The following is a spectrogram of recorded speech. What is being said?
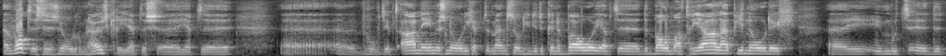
En wat is dus nodig om een huis te creëren? Je hebt dus eh, je hebt, eh, eh, bijvoorbeeld je hebt aannemers nodig, je hebt de mensen nodig die het kunnen bouwen, je hebt eh, de bouwmaterialen heb je nodig. Eh, je, je moet eh, de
